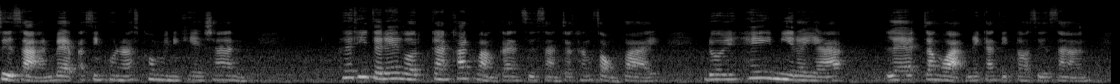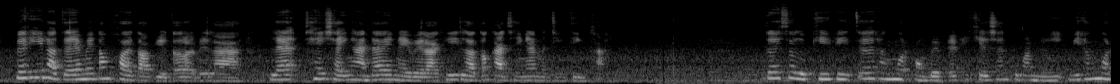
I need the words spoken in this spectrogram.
สื่อสารแบบ asynchronous communication เพื่อที่จะได้ลดการคาดหวังการสื่อสารจากทั้งสองฝ่าย โดยให้มีระยะและจังหวะในการติดต่อสื่อสาร เพื่อที่เราจะได้ไม่ต้องคอยตอบอยู่ตลอดเวลา และให้ใช้งานได้ในเวลาที่เราต้องการใช้งานมันจริง ๆ ค่ะ โดยสรุป Key Feature ทั้งหมดของเว็บแอปพลิเคชันคูบามิมีทั้งหมด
